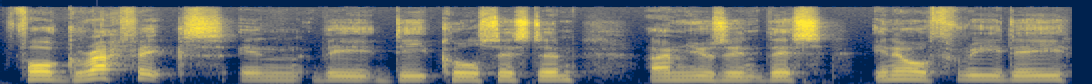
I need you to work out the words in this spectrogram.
For graphics in the Deepcool system, I'm using this Inno3D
